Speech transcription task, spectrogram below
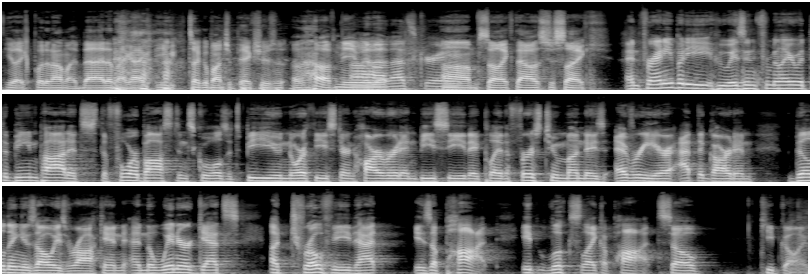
he like put it on my bed and like I, he took a bunch of pictures of, of me with Oh, it. that's great. Um, so like that was just like And for anybody who isn't familiar with the Beanpot, it's the four Boston schools. It's BU, Northeastern, Harvard, and BC. They play the first two Mondays every year at the Garden. The building is always rocking, and the winner gets a trophy that is a pot. It looks like a pot. So keep going.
